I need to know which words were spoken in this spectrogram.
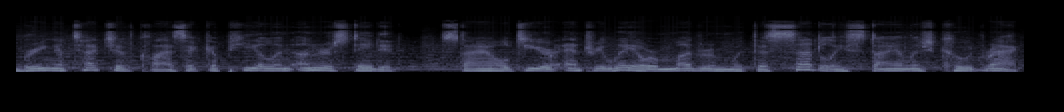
bring a touch of classic appeal and understated style to your entryway or mudroom with the subtly stylish coat rack,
